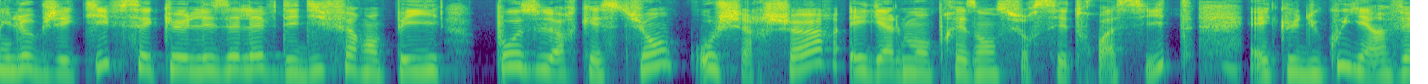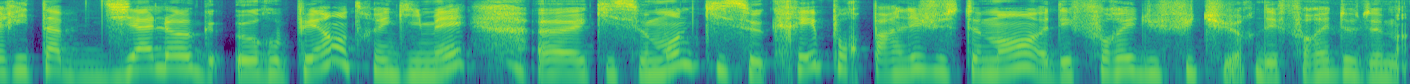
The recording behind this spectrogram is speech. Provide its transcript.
Et l'objectif, c'est que les élèves des différents pays posent leurs questions aux chercheurs également présents sur ces trois sites et que du coup, il y a un véritable dialogue européen, entre guillemets, euh, qui se monte, qui se crée pour parler justement des forêts du futur, des forêts de demain.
